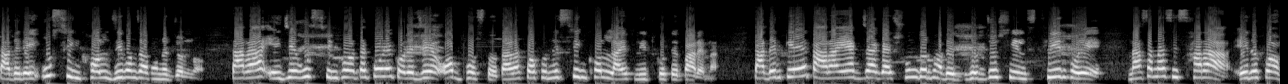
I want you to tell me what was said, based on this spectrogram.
তাদের এই উচ্ছৃঙ্খল জীবনযাপনের জন্য। তারা এই যে উচ্ছৃঙ্খলতা করে করে যে অভ্যস্ত, তারা কখনো শৃঙ্খল লাইফ লিড করতে পারে না। তাদেরকে তারা এক জায়গায় সুন্দরভাবে ধৈর্যশীল, স্থির হয়ে নাচানাচি ছাড়া এরকম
